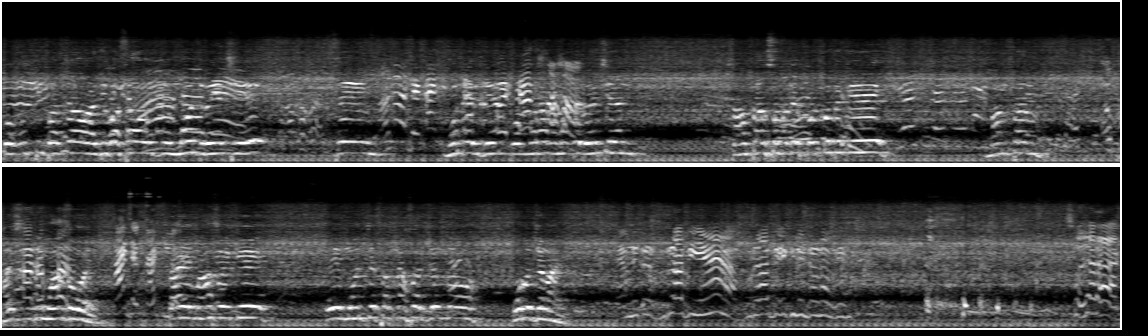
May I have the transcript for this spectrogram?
প্রকৃতি বাঁচাও আদিবাসাও যে মঞ্চ রয়েছে, সেই মনের যে কর্মরা আমাদের রয়েছেন। সাঁওতাল সমাজের পক্ষ থেকে মানতাম মহাশয় তাই এই মঞ্চে জন্য অনুরোধ এমনি করে হ্যাঁ রাখ।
